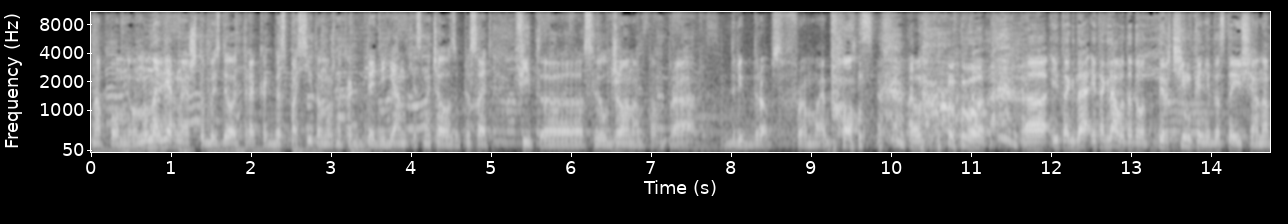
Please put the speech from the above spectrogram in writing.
напомнил. Ну, наверное, чтобы сделать трек как Деспасито, нужно как Дэдди Янки сначала записать feat э, с Лил Джоном там про Drip Drops from my balls. вот. Э, и, тогда, и тогда вот эта вот перчинка недостающая, она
